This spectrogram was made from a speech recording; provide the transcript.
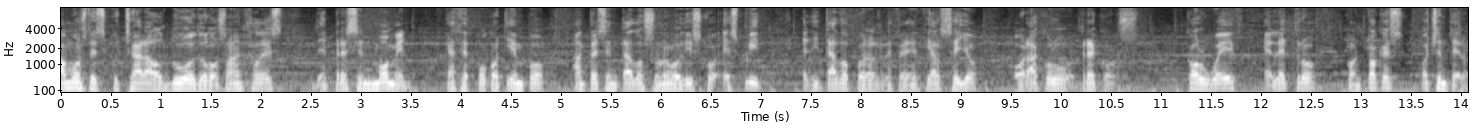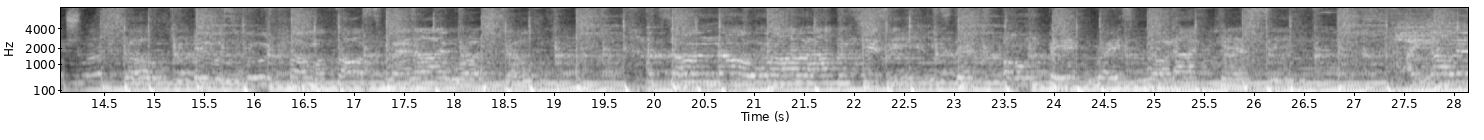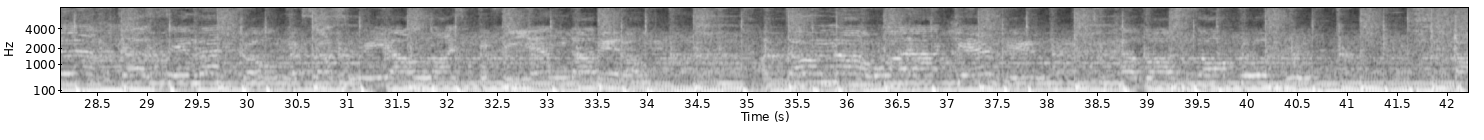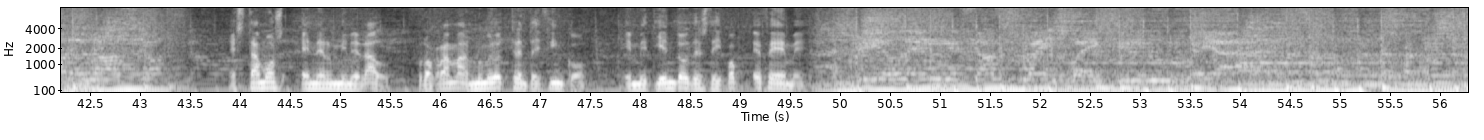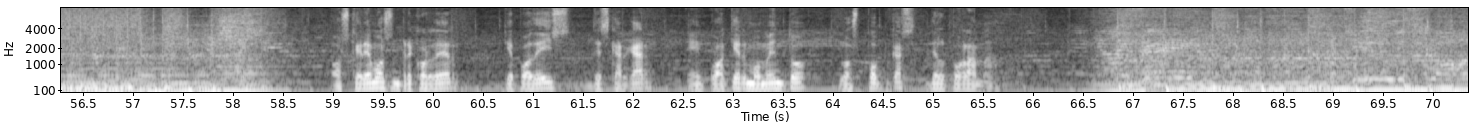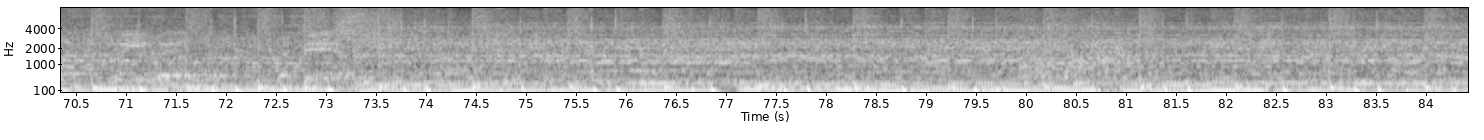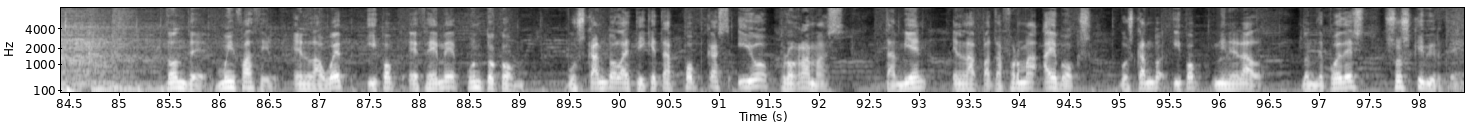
Acabamos de escuchar al dúo de Los Ángeles de Present Moment, que hace poco tiempo han presentado su nuevo disco Split, editado por el referencial sello Oracle Records. Cold Wave, electro, con toques ochenteros. Estamos en El Mineral, programa número 35, emitiendo desde Hip Hop FM. Os queremos recordar que podéis descargar en cualquier momento los podcasts del programa. Donde muy fácil en la web hipopfm.com buscando la etiqueta podcast y o programas. También en la plataforma iBox buscando hipop mineral donde puedes suscribirte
